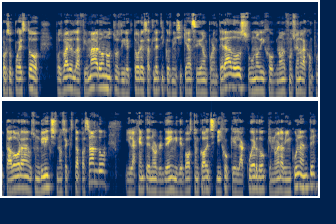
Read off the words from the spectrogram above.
por supuesto, pues varios la firmaron, otros directores atléticos ni siquiera se dieron por enterados, uno dijo no me funciona la computadora, es un glitch, no sé qué está pasando, y la gente de Notre Dame y de Boston College dijo que el acuerdo, que no era vinculante,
